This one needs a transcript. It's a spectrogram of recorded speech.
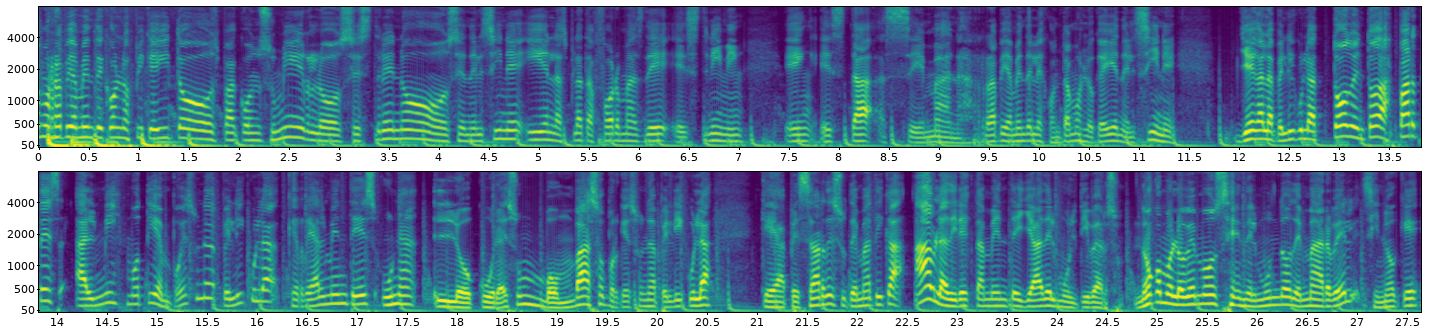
Vamos rápidamente con los piqueitos para consumir los estrenos en el cine y en las plataformas de streaming en esta semana. Rápidamente les contamos lo que hay en el cine. llega la película todo en todas partes al mismo tiempo. Es una película que realmente es una locura, es un bombazo porque es una película que a pesar de su temática habla directamente ya del multiverso. No como lo vemos en el mundo de Marvel, sino que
